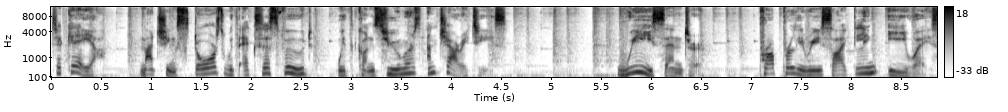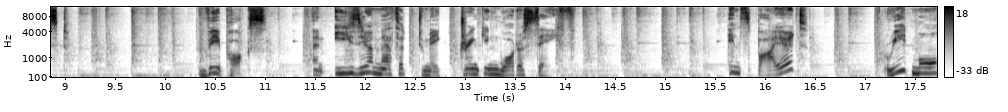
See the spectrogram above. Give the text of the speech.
Tekeya, matching stores with excess food with consumers and charities. WEEE Centre, properly recycling e-waste. VPOX, an easier method to make drinking water safe. Inspired? Read more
